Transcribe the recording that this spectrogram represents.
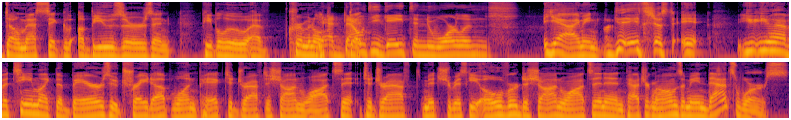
domestic abusers and people who have criminal. You had Bounty Gate in New Orleans. Yeah, I mean, it's just it, you, you have a team like the Bears who trade up one pick to draft Deshaun Watson to draft Mitch Trubisky over Deshaun Watson and Patrick Mahomes. I mean, that's worse.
